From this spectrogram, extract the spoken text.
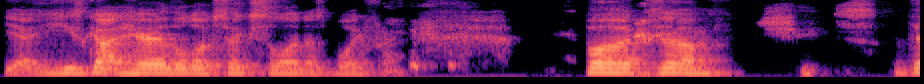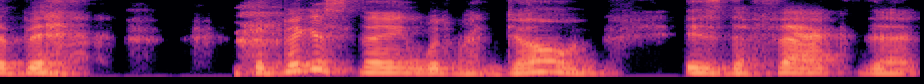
Yeah, he's got hair that looks like Selena's boyfriend. But um Jeez. the big the biggest thing with Rendon is the fact that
